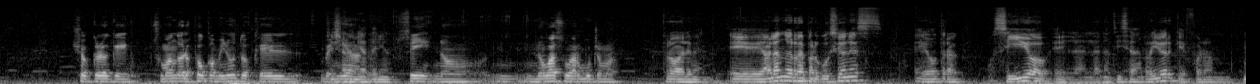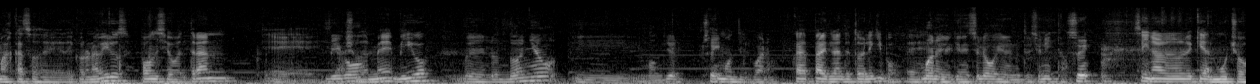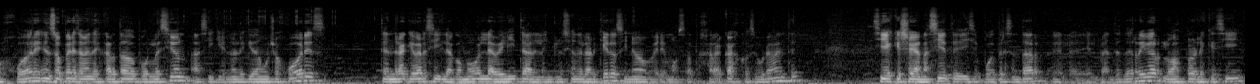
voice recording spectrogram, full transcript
yo creo que sumando los pocos minutos que él venía, venía teniendo. sí, no, no va a sumar mucho más. Probablemente. Eh, hablando de repercusiones, eh, otra siguió eh, la, la noticia de River, que fueron más casos de, de coronavirus. Poncio Beltrán, eh, Vigo. ayúdenme, Vigo Eh, Londoño y Montiel. Sí. y Montiel. Bueno, ca- prácticamente todo el equipo. Eh, Bueno, y el kinesiólogo y el nutricionista. Sí. Sí, no, no le quedan muchos jugadores. Enzo Pérez también descartado por lesión, así que no le quedan muchos jugadores. Tendrá que ver si la acomodó la velita en la inclusión del arquero, si no, veremos atajar a Casco seguramente. Si es que llegan a 7 y se puede presentar el, el plantel de River, lo más probable es que sí.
